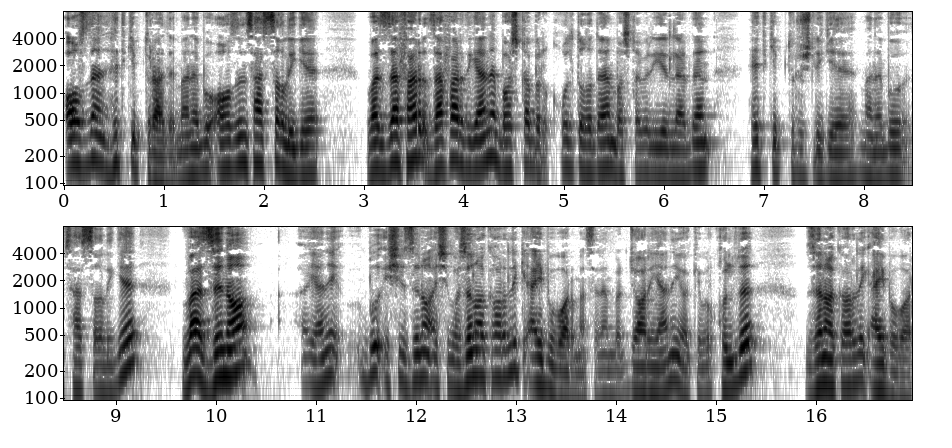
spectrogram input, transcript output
Og'zidan hid kelib turadi. Mana bu og'zini sassiqligi. Va zafar zafar degani boshqa bir qo'ltig'idan boshqa bir yerlardan hid kelib turishligi mana bu sassiqligi. Va zino ya'ni bu ishi zino ishi bor. Zinokorlik aybi bor masalan bir joriyani yoki bir qulni zinokorlik aybi bor.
